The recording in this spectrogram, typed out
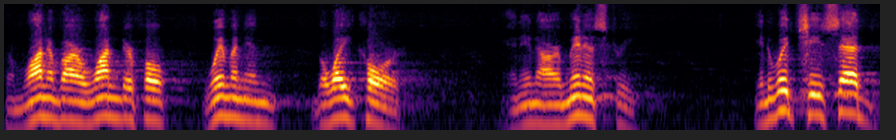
from one of our wonderful women in the Way Corps and in our ministry, in which she said,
